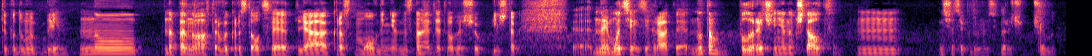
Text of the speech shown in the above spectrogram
типу думаю, блін, ну. Напевно, автор використав це для красномовлення, не знаю, для того, щоб більш так е, на емоціях зіграти. Ну там було речення на кшталт. Зараз я подивлюся, до речі, що я буду.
